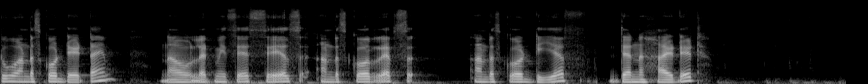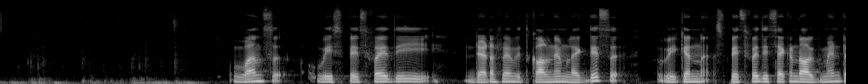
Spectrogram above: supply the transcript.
to underscore datetime. Now let me say sales underscore reps underscore df, then hide it. Once we specify the data frame with column name like this, we can specify the second argument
